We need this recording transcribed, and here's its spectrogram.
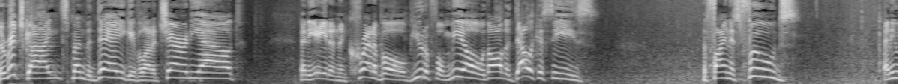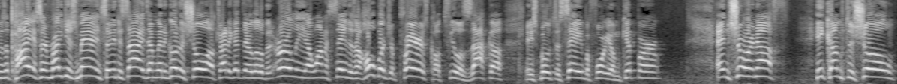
the rich guy spent the day, he gave a lot of charity out. Then he ate an incredible, beautiful meal with all the delicacies, the finest foods. And he was a pious and righteous man, so he decides, I'm going to go to Shul. I'll try to get there a little bit early. I want to say there's a whole bunch of prayers called Tefillah Zaka that you're supposed to say before Yom Kippur. And sure enough, he comes to shul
